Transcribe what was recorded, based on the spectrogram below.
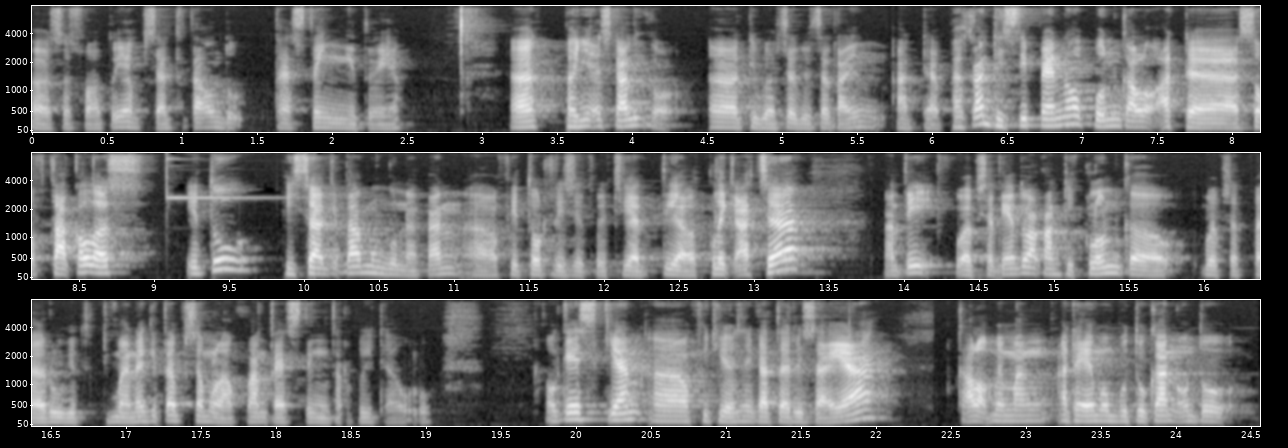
uh, sesuatu yang bisa kita untuk testing gitu ya. Uh, banyak sekali kok uh, di website-website lain ada. Bahkan di cPanel pun kalau ada Softaculous itu bisa kita menggunakan uh, fitur di situ. Jika tinggal klik aja, nanti websitenya itu akan diklon ke website baru gitu, di mana kita bisa melakukan testing terlebih dahulu. Oke, sekian uh, video singkat dari saya. Kalau memang ada yang membutuhkan untuk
